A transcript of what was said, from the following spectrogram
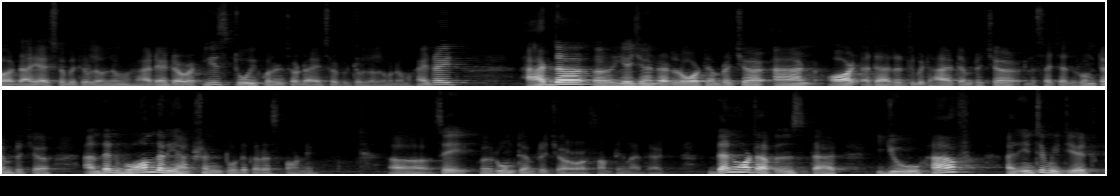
uh, diisobutyl aluminum hydride or at least 2 equivalents of diisobutyl aluminum hydride add the uh, reagent at lower temperature and or at a little bit higher temperature such as room temperature and then warm the reaction to the corresponding uh, say room temperature or something like that. Then what happens that you have an intermediate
